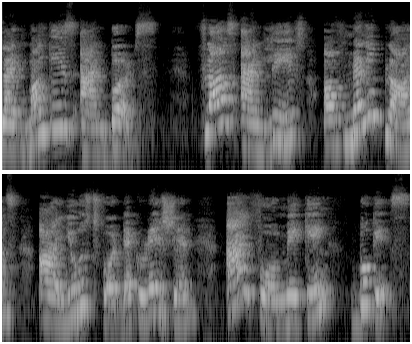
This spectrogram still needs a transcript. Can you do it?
like monkeys and birds. Flowers and leaves of many plants are used for decoration and for making bouquets.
